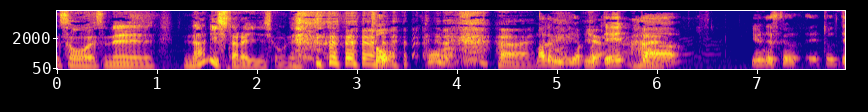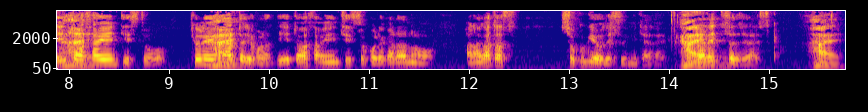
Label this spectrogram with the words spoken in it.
そうですね。何したらいいでしょうね。そう。そうなんですよ。はい。まあでもやっぱデータ、はい、言うんですけど、えっ、と、データサイエンティスト、はい、去年あたりほら、データサイエンティストこれからの花形職業ですみたいな言われてたじゃないですか。はい。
